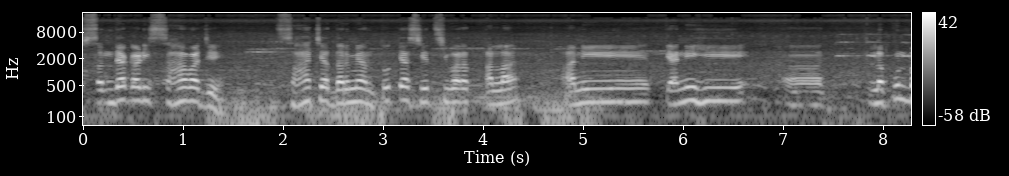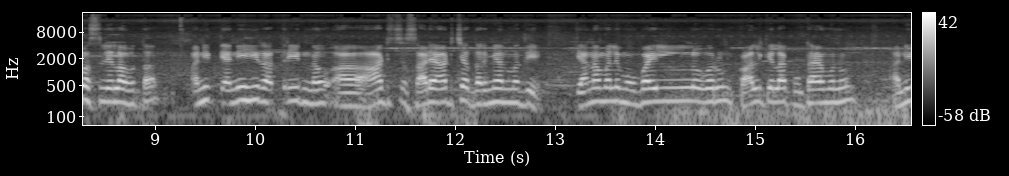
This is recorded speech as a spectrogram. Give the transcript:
संध्याकाळी सहा वाजे सहाच्या दरम्यान तो त्या शेतशिवारात आला आणि त्यानेही लपून बसलेला होता. आणि त्यानेही रात्री नऊ आठच्या आठ साडेआठच्या दरम्यानमध्ये त्यांना मला मोबाईलवरून कॉल केला कुठं आहे म्हणून. आणि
